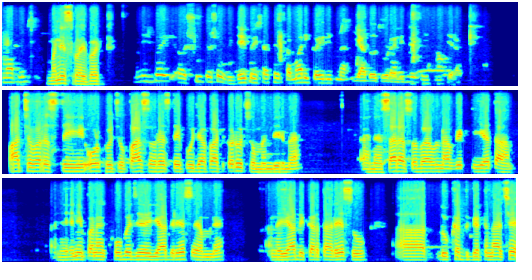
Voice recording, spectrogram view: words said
મનીષભાઈ ભટ્ટ. મનીષભાઈ શું કહેશો? વિજયભાઈ સાથે તમારી કઈ રીતના યાદો જોડાયેલી છે? પાંચ વર્ષથી ઓળખું છું. પાંચ વર્ષથી પૂજા પાઠ કરું છું મંદિરમાં. અને સારા સ્વભાવના વ્યક્તિ હતા. અને એની પણ ખૂબ જ યાદ રહેશે અમને. અને યાદ કરતા રહેશું. આ દુઃખદ ઘટના છે.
